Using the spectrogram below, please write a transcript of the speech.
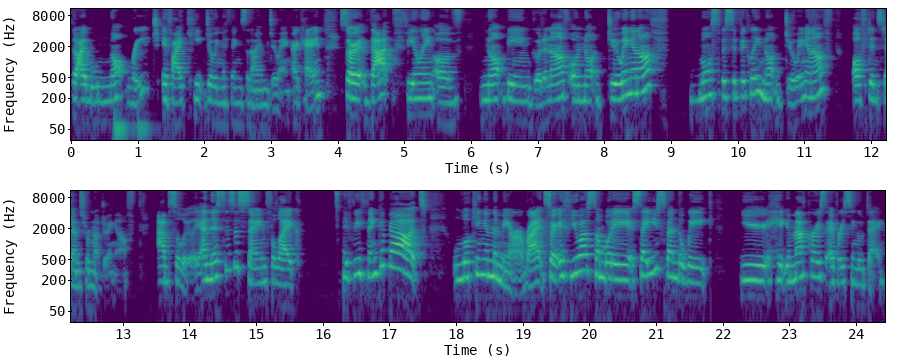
that I will not reach if I keep doing the things that I am doing, okay? So that feeling of not being good enough or not doing enough more specifically, not doing enough often stems from not doing enough. Absolutely. And this is the same for like, if we think about looking in the mirror, right? So if you are somebody, say you spend the week you hit your macros every single day,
